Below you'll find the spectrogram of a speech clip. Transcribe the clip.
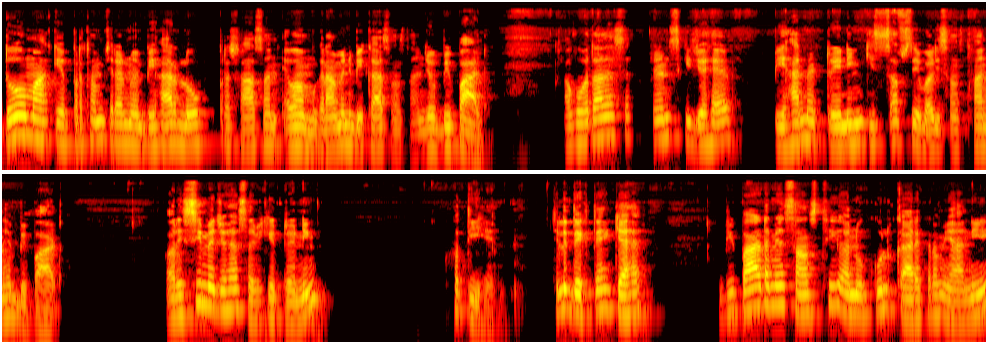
दो माह के प्रथम चरण में बिहार लोक प्रशासन एवं ग्रामीण विकास संस्थान, जो बिपाड आपको बता दें फ्रेंड्स, की जो है, बिहार में ट्रेनिंग की सबसे बड़ी संस्थान है बिपाड और इसी में जो है, सभी की ट्रेनिंग होती है। चलिए देखते हैं क्या है। बिपाड में सांस्थिक अनुकूल कार्यक्रम, यानी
